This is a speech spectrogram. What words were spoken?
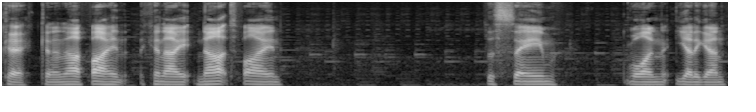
Okay, can I not find can I not find the same one yet again?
